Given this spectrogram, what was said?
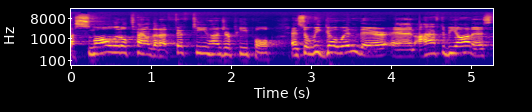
a small little town that had 1,500 people. And so we go in there, and I have to be honest,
